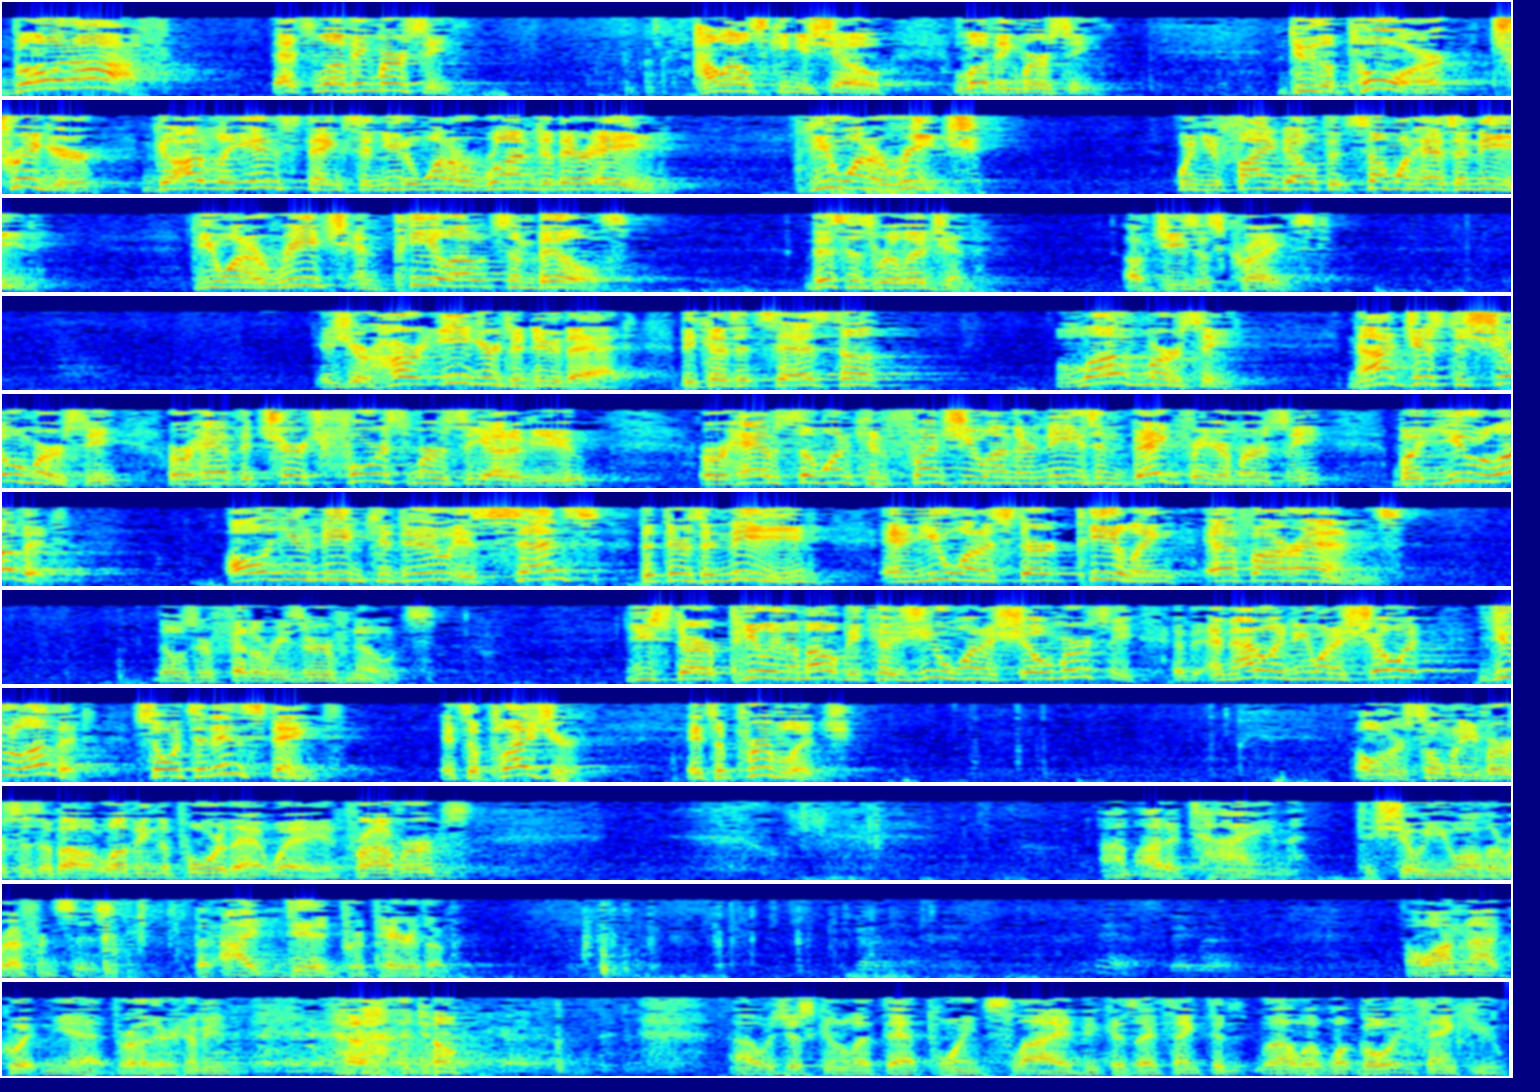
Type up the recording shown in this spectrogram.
blow it off. That's loving mercy. How else can you show loving mercy? Do the poor trigger godly instincts in you to want to run to their aid? Do you want to reach? when you find out that someone has a need? Do you want to reach and peel out some bills? This is religion of Jesus Christ. Is your heart eager to do that? Because it says to love mercy. Not just to show mercy or have the church force mercy out of you or have someone confront you on their knees and beg for your mercy, but you love it. All you need to do is sense that there's a need and you want to start peeling FRNs. Those are Federal Reserve notes. You start peeling them out because you want to show mercy. And not only do you want to show it, you love it. So it's an instinct. It's a pleasure. It's a privilege. Oh, there's so many verses about loving the poor that way. In Proverbs, I'm out of time to show you all the references, but I did prepare them. Oh, I'm not quitting yet, brother. I mean, uh, don't. I was just going to let that point slide because I think that, well, go ahead. Thank you.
